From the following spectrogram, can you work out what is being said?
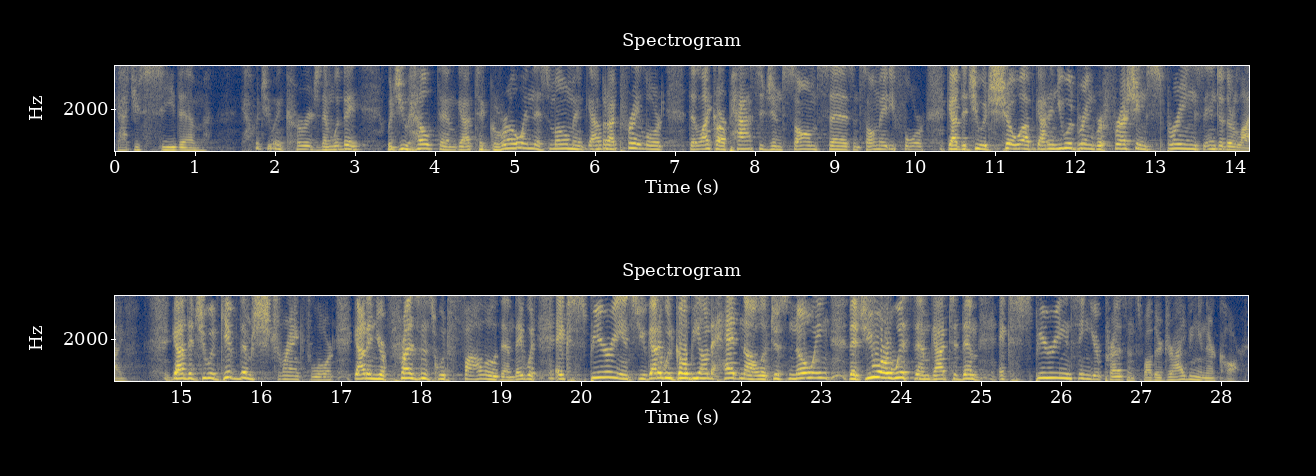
God, you see them. God, would you encourage them? Would they would you help them, God, to grow in this moment, God? But I pray, Lord, that like our passage in Psalm says in Psalm 84, God, that you would show up, God, and you would bring refreshing springs into their life. God, that you would give them strength, Lord. God, and your presence would follow them. They would experience you. God, it would go beyond a head knowledge, just knowing that you are with them, God, to them experiencing your presence while they're driving in their car.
